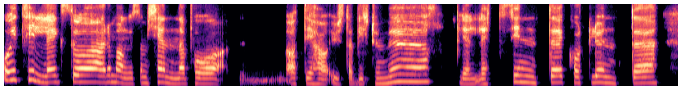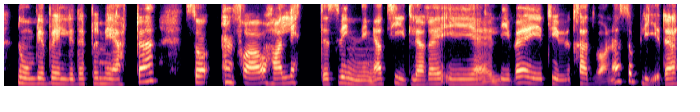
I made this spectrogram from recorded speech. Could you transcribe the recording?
Og I tillegg så er det mange som kjenner på at de har ustabilt humør, blir lett sinte, kort lunte, noen blir veldig deprimerte. Så fra å ha lette svingninger tidligere i livet, i 20-30-årene, så blir det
